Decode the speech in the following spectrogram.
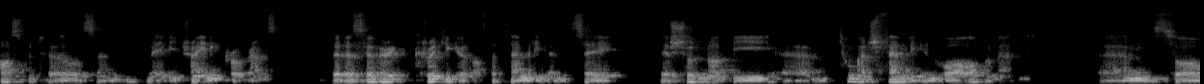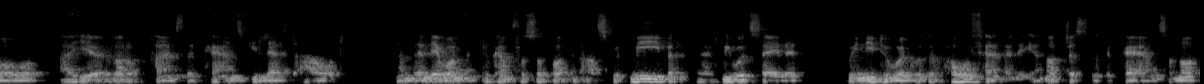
hospitals, and maybe training programs that are still very critical of the family and say there should not be um, too much family involvement um, so I hear a lot of times that parents feel left out and then they want to come for support and ask with me. But uh, we would say that we need to work with the whole family and not just with the parents or not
